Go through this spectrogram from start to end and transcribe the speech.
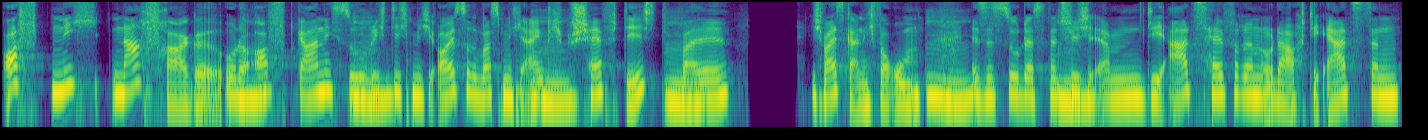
oft nicht nachfrage oder mhm. oft gar nicht so mhm. richtig mich äußere, was mich eigentlich mhm. beschäftigt, mhm. weil ich weiß gar nicht warum. Mhm. Es ist so, dass natürlich ähm, die Arzthelferin oder auch die Ärztin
